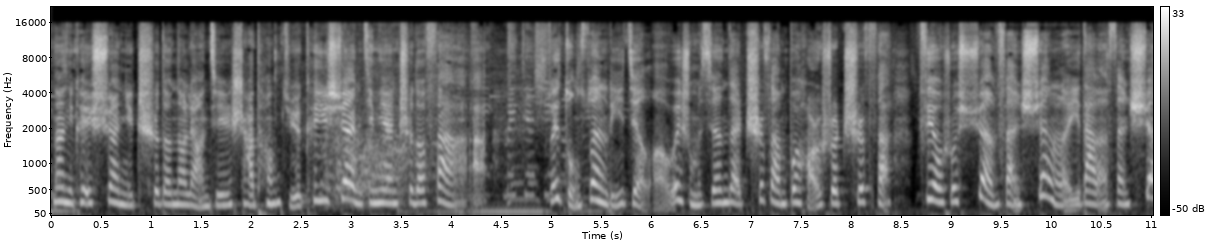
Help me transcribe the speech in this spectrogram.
那你可以炫你吃的那两斤砂糖橘，可以炫你今天吃的饭啊。所以总算理解了为什么现在吃饭不好好说吃饭，非要说炫饭，炫了一大碗饭，炫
